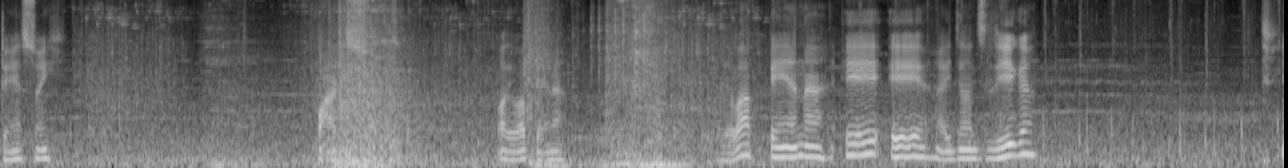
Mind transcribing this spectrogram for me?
Tenso, hein? Valeu a pena. Valeu a pena. E, e. Aí deu uma desliga.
